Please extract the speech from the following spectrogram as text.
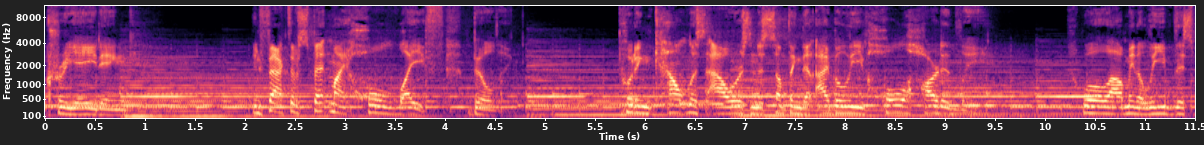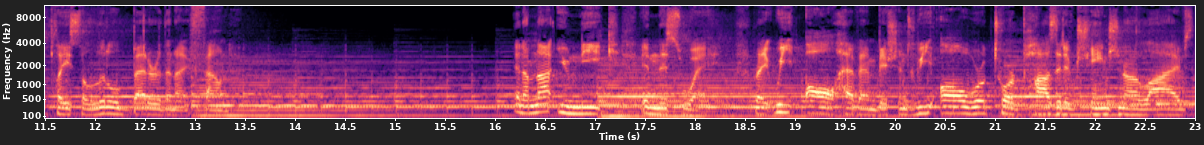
creating. In fact, I've spent my whole life building, putting countless hours into something that I believe wholeheartedly will allow me to leave this place a little better than I found it. And I'm not unique in this way, right? We all have ambitions. We all work toward positive change in our lives.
